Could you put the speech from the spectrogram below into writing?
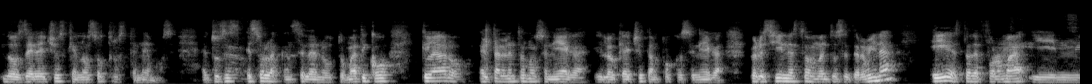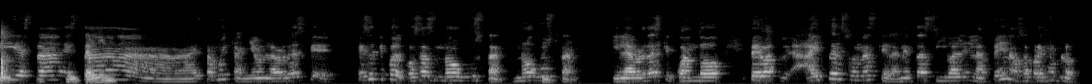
los derechos que nosotros tenemos. Entonces, eso la cancela en automático. Claro, el talento no se niega y lo que ha hecho tampoco se niega, pero sí en este momento se termina y está de forma Sí, está, está, muy cañón. La verdad es que ese tipo de cosas no gustan, no gustan. Y la verdad es que cuando, pero hay personas que la neta sí valen la pena. O sea, por ejemplo,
